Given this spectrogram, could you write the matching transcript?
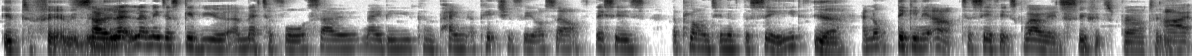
interfering So with it. let, let me just give you a metaphor so maybe you can paint a picture for yourself. This is the planting of the seed yeah. and not digging it up to see if it's growing. See if it's sprouting. I,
